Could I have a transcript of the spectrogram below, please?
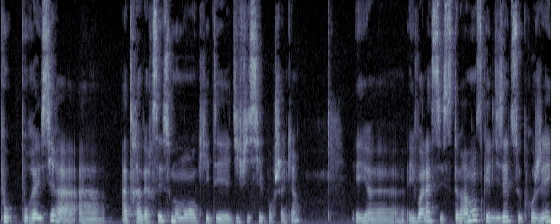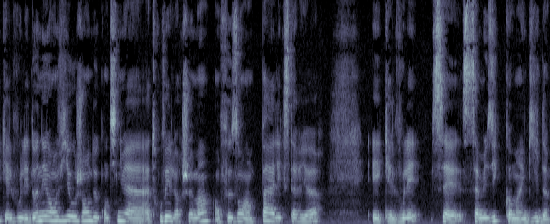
pour, réussir à traverser ce moment qui était difficile pour chacun. Euh, et, voilà, c'était vraiment ce qu'elle disait de ce projet, qu'elle voulait donner envie aux gens de continuer à, trouver leur chemin en faisant un pas à l'extérieur, et qu'elle voulait sa musique comme un guide.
